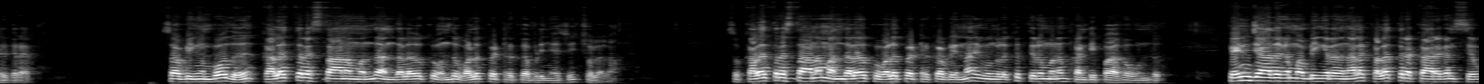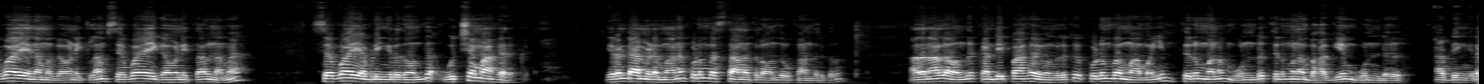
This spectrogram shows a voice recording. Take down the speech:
இருக்கிறார். ஸோ அப்படிங்கும்போது கலத்திர ஸ்தானம் வந்து அந்த அளவுக்கு வந்து வலுப்பெற்றிருக்கு அப்படின்னு சொல்லி சொல்லலாம். ஸோ கலத்திர ஸ்தானம் அந்த அளவுக்கு வலுப்பெற்றிருக்கு அப்படின்னா இவங்களுக்கு திருமணம் கண்டிப்பாக உண்டு. பெண் ஜாதகம் அப்படிங்கிறதுனால கலத்திரக்காரகன் செவ்வாயை நம்ம கவனிக்கலாம். செவ்வாயை கவனித்தால் நம்ம செவ்வாய் அப்படிங்கிறது வந்து உச்சமாக இருக்குது இரண்டாம் இடமான குடும்பஸ்தானத்தில் வந்து உட்கார்ந்துருக்குது. அதனால் வந்து கண்டிப்பாக இவங்களுக்கு குடும்பம் அமையும் திருமணம் உண்டு திருமண பாக்கியம் உண்டு அப்படிங்கிற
